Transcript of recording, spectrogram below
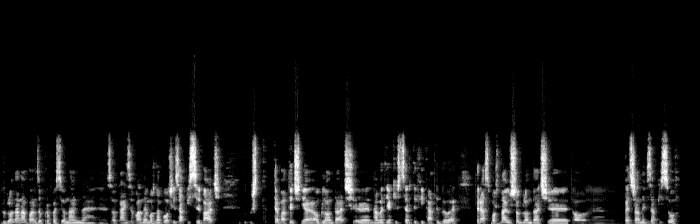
Wygląda na bardzo profesjonalne, zorganizowane. Można było się zapisywać, tematycznie oglądać, nawet jakieś certyfikaty były. Teraz można już oglądać e, to e, bez żadnych zapisów,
